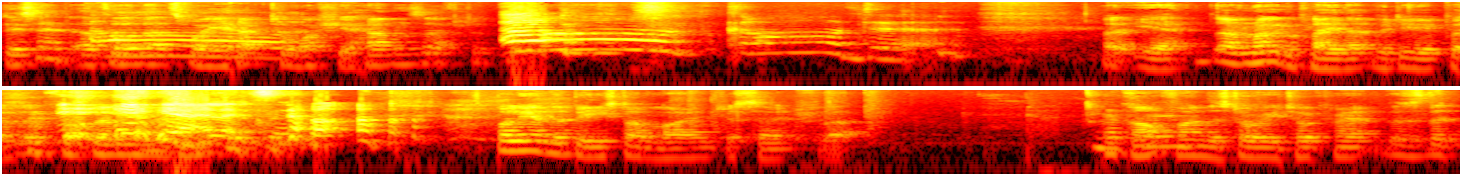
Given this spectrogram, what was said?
He said, "I thought that's why you had to wash your hands after." Oh, God. But yeah, I'm not going to play that video, but look for Bully and the yeah, Beast. let's not. It's Bully and the Beast online. Just search for that. I can't find the story you're talking about. There's the,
